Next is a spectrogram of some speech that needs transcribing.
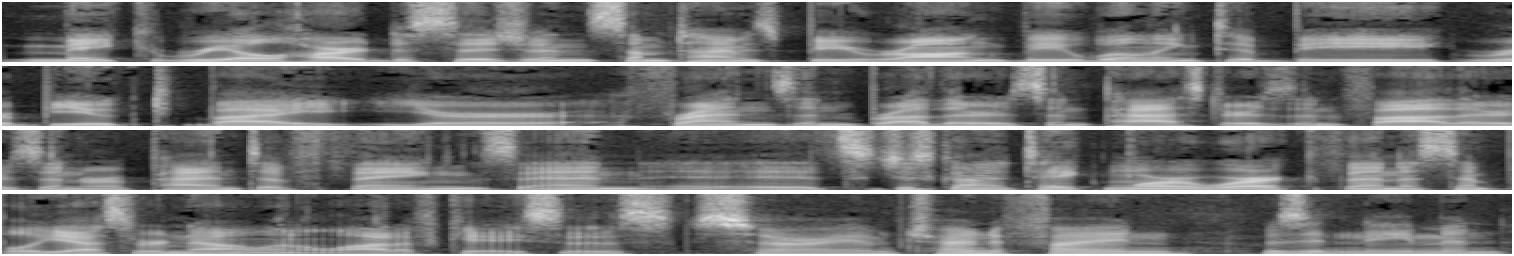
make real hard decisions, sometimes be wrong, be willing to be rebuked by your friends and brothers and pastors and fathers and repent of things. And it's just going to take more work than a simple yes or no in a lot of cases. Sorry, I'm trying to find. Was it Naaman?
